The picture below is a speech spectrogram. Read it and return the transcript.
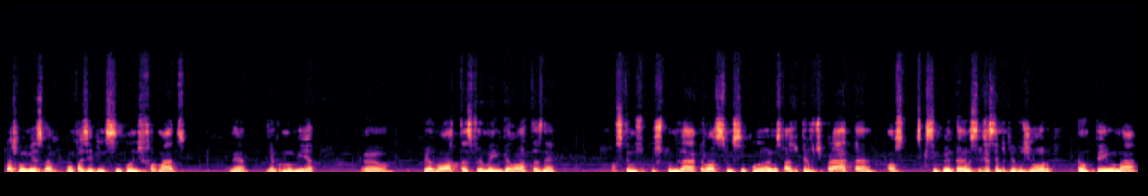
próximo mês vão fazer 25 anos de formado, né, em agronomia, uh, Pelotas, formei em Pelotas, né, nós temos o costume lá, Pelotas, 25 anos, faz o trevo de prata, aos 50 anos recebe o trevo de ouro. Então tem uma.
